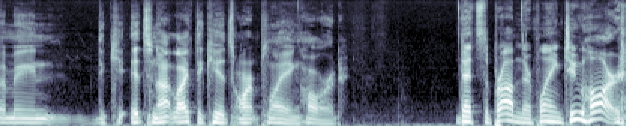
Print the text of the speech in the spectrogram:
I mean, the it's not like the kids aren't playing hard. That's the problem. They're playing too hard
